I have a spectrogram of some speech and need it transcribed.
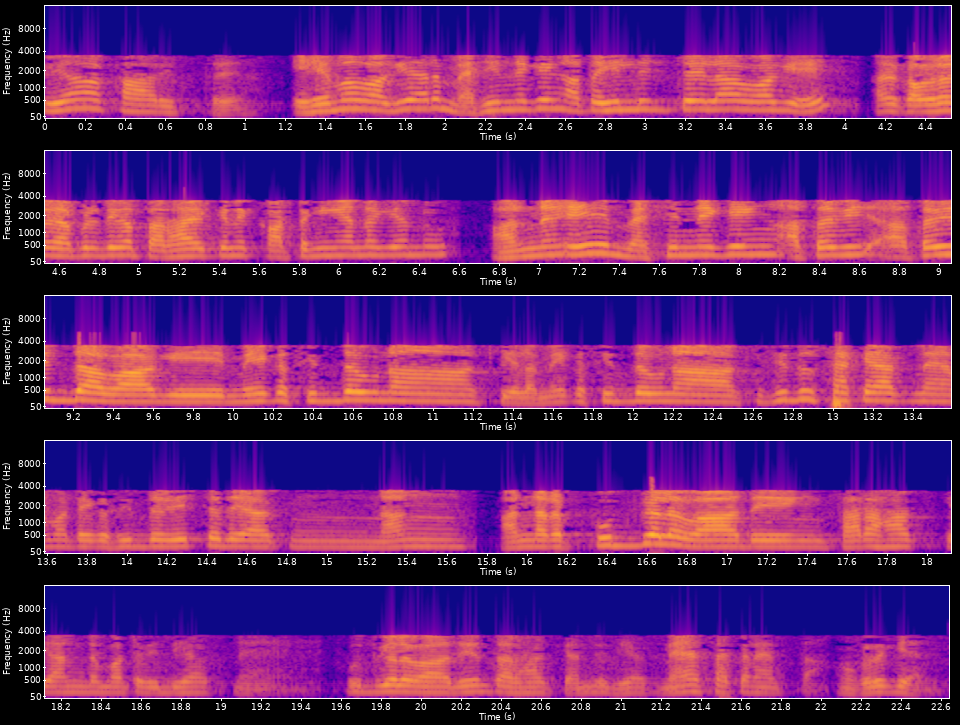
ක්‍රියාකාරීත්වය. එහෙම වගේ අර මැෂින් එකෙන් අත හිල්ලිච්ච වෙලාව වගේ අර කවුරු හරි අපිට ටිකක් තරහ එක්කෙනෙක් කටකින් යන්න කියන්නකො. අන්න ඒ මැෂින් එකෙන් අත අත විද්දා වාගේ මේක සිද්ධ වුණා කියලා මේක සිද්ධ වුණා කිසිදු සැකයක් නැහැ මට ඒක සිද්ධ වෙච්ච දෙයක් නම් අන්න අර පුද්ගල වාදයෙන් තරහක් යන්න මට විදිහක් නැහැ. පුද්ගල වාදයෙන් තරහක් යන්න විදිහක් නැහැ සැක නැත්තම්. මොකද කියන්නේ?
